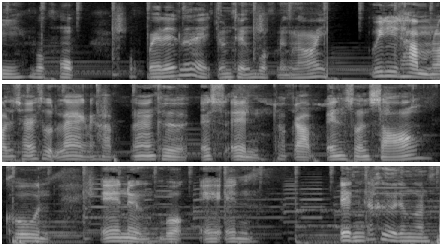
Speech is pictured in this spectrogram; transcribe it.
4บวก6บวกไปเรื่อยๆ จนถึงบวก 100 วิธีทำเราจะใช้สูตรแรกนะครับ นั่นก็คือ sn เท่ากับ n ส่วน2คูณ a1 บวก an n ก็คือจำนวนพ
